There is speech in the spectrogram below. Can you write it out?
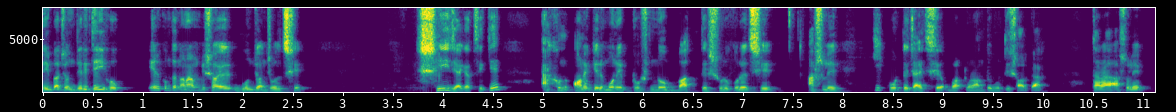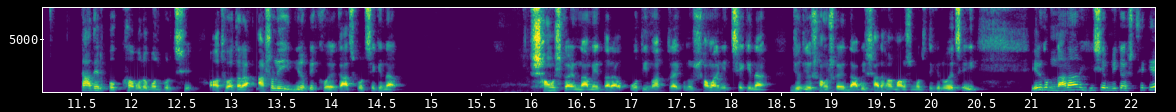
নির্বাচন দেরিতেই হোক, এরকম তো নানান বিষয়ে গুঞ্জন চলছে। সেই জায়গা থেকে এখন অনেকের মনে প্রশ্ন বাঁধতে শুরু করেছে, আসলে কি করতে চাইছে বর্তমান অন্তর্বর্তী সরকার? তারা আসলে তাদের পক্ষ অবলম্বন করছে, অথবা তারা আসলেই নিরপেক্ষ হয়ে কাজ করছে কিনা? সংস্কারের নামে তারা অতিমাত্রায় কোনো সময় নিচ্ছে কিনা, যদিও সংস্কারের দাবি সাধারণ মানুষের মধ্যে থেকে রয়েছেই। এরকম নানান হিসেব নিকাশ থেকে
